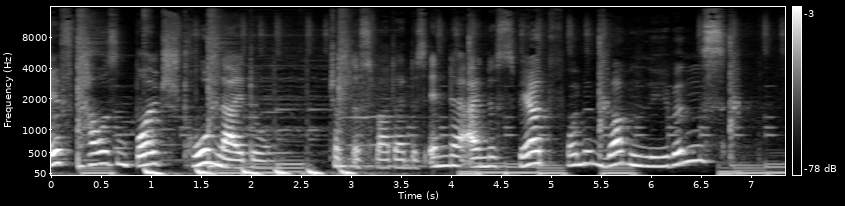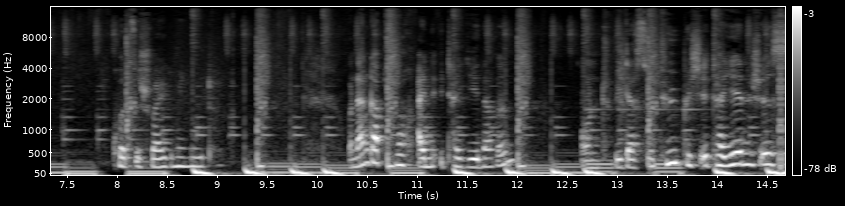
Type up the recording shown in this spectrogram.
11.000 Volt Stromleitung. Ich glaube, das war dann das Ende eines wertvollen Sammellebens. Kurze Schweigeminute. Und dann gab es noch eine Italienerin. Und wie das so typisch italienisch ist,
